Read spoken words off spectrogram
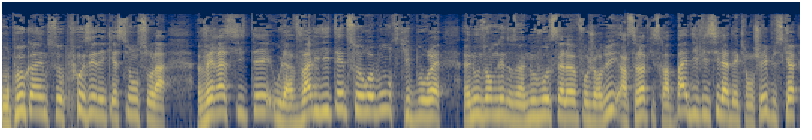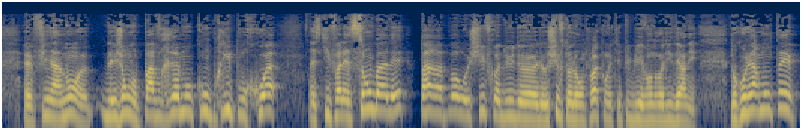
on peut quand même se poser des questions sur la véracité ou la validité de ce rebond, ce qui pourrait euh, nous emmener dans un nouveau sell-off aujourd'hui, un sell-off qui sera pas difficile à déclencher puisque euh, finalement euh, les gens n'ont pas vraiment compris pourquoi est-ce qu'il fallait s'emballer par rapport aux chiffres du de, aux chiffres de l'emploi qui ont été publiés vendredi dernier. Donc on est remonté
